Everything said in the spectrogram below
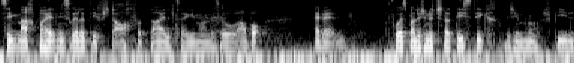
sind Machtverhältnisse relativ stark verteilt, sage ich mal so. Aber eben, Fußball ist nicht Statistik, das ist immer Spiel.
